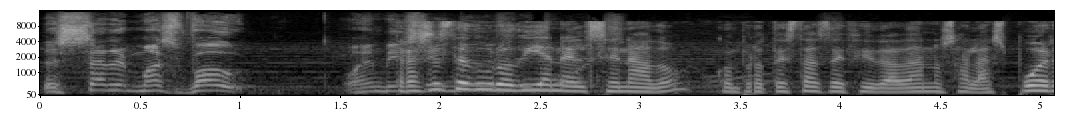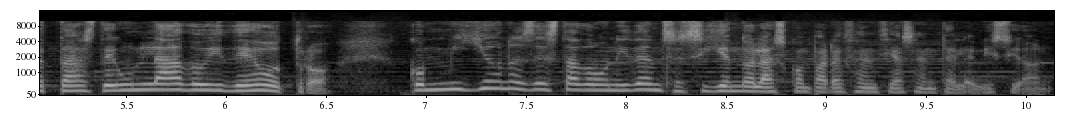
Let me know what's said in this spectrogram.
The Senate must vote. Tras este duro día en el Senado, con protestas de ciudadanos a las puertas de un lado y de otro, con millones de estadounidenses siguiendo las comparecencias en televisión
